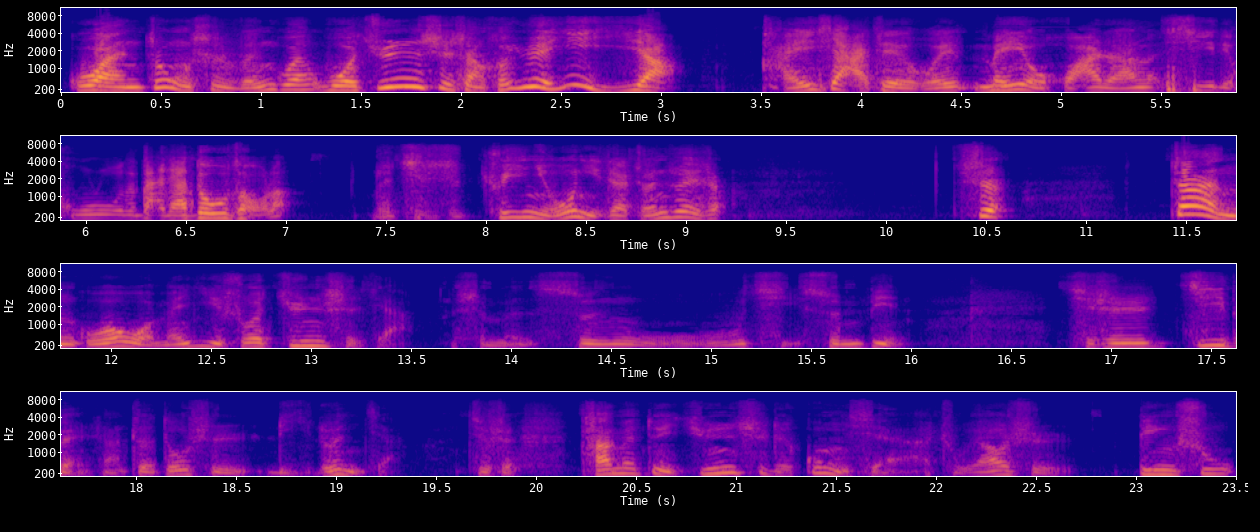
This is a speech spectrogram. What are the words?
管仲是文官，我军事上和乐毅一样。”台下这回没有哗然了，稀里呼噜的大家都走了。这只是吹牛，你这纯粹是是战国。我们一说军事家，什么孙武、吴起、孙膑。其实基本上这都是理论家，就是他们对军事的贡献啊，主要是兵书。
